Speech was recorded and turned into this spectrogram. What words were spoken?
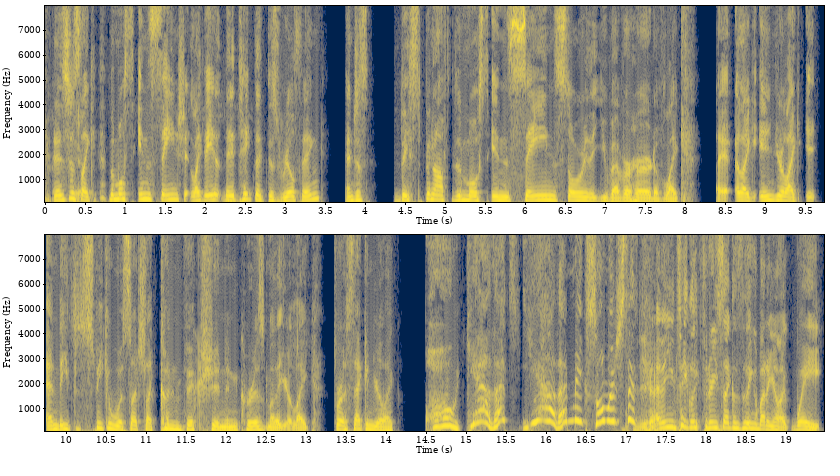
And it's just Yeah. like the most insane shit. Like they they take like this real thing and just they spin off the most insane story that you've ever heard of like eh, like in you're like and they speak it with such like conviction and charisma that you're like for a second you're like oh yeah that's yeah that makes so much sense. Yeah. and then you take like three seconds to think about it and you're like wait.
